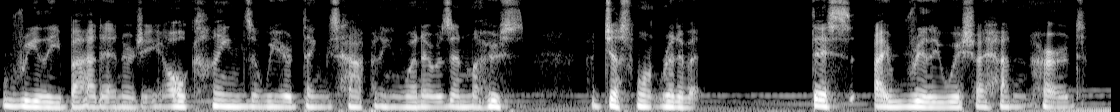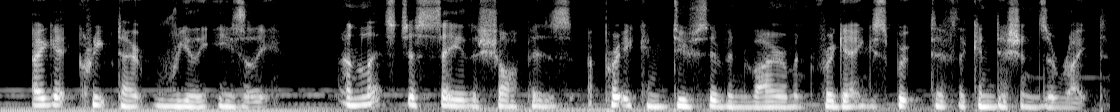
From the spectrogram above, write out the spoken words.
Really bad energy, all kinds of weird things happening when it was in my house. I just want rid of it. This I really wish I hadn't heard, I get creeped out really easily. And let's just say the shop is a pretty conducive environment for getting spooked if the conditions are right.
